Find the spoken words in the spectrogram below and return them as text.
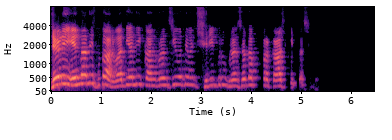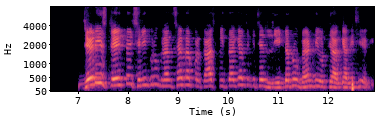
ਜਿਹੜੀ ਇਹਨਾਂ ਦੀ ਸੁਧਾਰਵਾਦੀਆਂ ਦੀ ਕਾਨਫਰੰਸ ਸੀ, ਉਹਦੇ ਵਿੱਚ ਸ੍ਰੀ ਗੁਰੂ ਗ੍ਰੰਥ ਸਾਹਿਬ ਦਾ ਪ੍ਰਕਾਸ਼ ਕੀਤਾ ਸੀ। ਜਿਹੜੀ ਸਟੇਜ ਤੇ ਸ੍ਰੀ ਗੁਰੂ ਗ੍ਰੰਥ ਸਾਹਿਬ ਦਾ ਪ੍ਰਕਾਸ਼ ਕੀਤਾ ਗਿਆ, ਤੇ ਕਿਸੇ ਲੀਡਰ ਨੂੰ ਬਹਿਣ ਦੀ ਉੱਥੇ ਆਗਿਆ ਨਹੀਂ ਸੀ ਹੈਗੀ।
